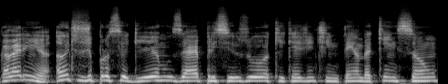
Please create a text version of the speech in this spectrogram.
Galerinha, antes de prosseguirmos, é preciso aqui que a gente entenda quem são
